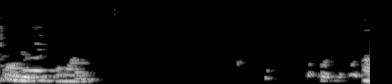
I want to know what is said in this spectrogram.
ברוך אתה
